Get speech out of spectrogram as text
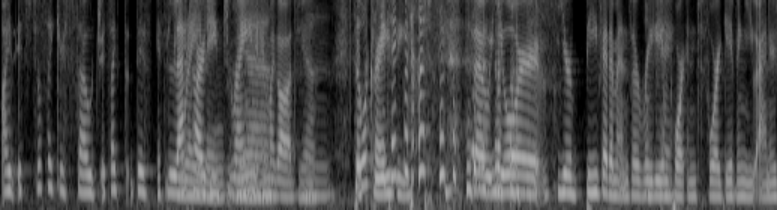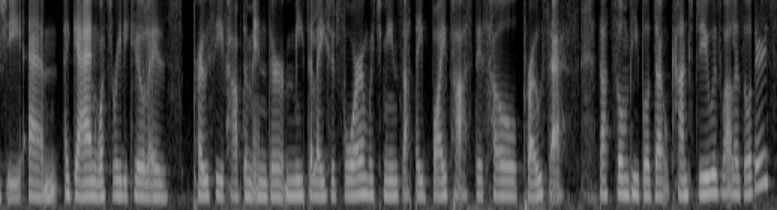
I, it's just like you're so. It's like this. It's lethargy, draining. Yeah. Oh my god. Yeah. Mm. So it's crazy. so your your B vitamins are really okay. important for giving you energy. Um, again, what's really cool is Proceive have them in their methylated form, which means that they bypass this whole process that some people don't can't do as well as others.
